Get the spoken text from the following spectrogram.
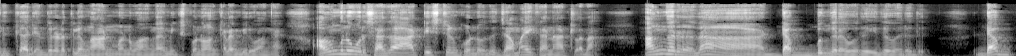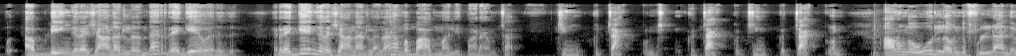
இருக்காது. எந்த ஒரு இடத்துல அவங்க ஆன் பண்ணுவாங்க மிக்ஸ் பண்ணுவாங்க கிளம்பிடுவாங்க அவங்களும் ஒரு சக ஆர்டிஸ்ட்டுன்னு கொண்டு வந்து ஜமைக்கா நாட்டில் தான். அங்கிறது தான் டப்புங்கிற ஒரு இது வருது. டப் அப்படிங்கிற ஜானரில் இருந்தால் ரெகே வருது. ரெகேங்கிற ஜானரில் தான் நம்ம பாப் மாலி பாட ஆரம்பித்தார் சிங்கு சாக்கு சிங்கு சாக்கு சிங்கு சாக்குன்னு அவங்க ஊரில் வந்து ஃபுல்லாக அந்த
